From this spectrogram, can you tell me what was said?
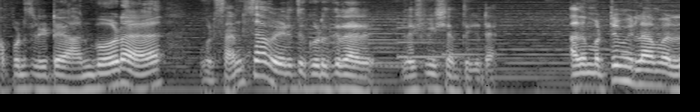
அப்படின்னு சொல்லிட்டு அன்போட ஒரு சன்சாவை எடுத்து கொடுக்குறாரு லக்ஷ்மி சந்துக்கிட்ட அது மட்டும் இல்லாமல்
